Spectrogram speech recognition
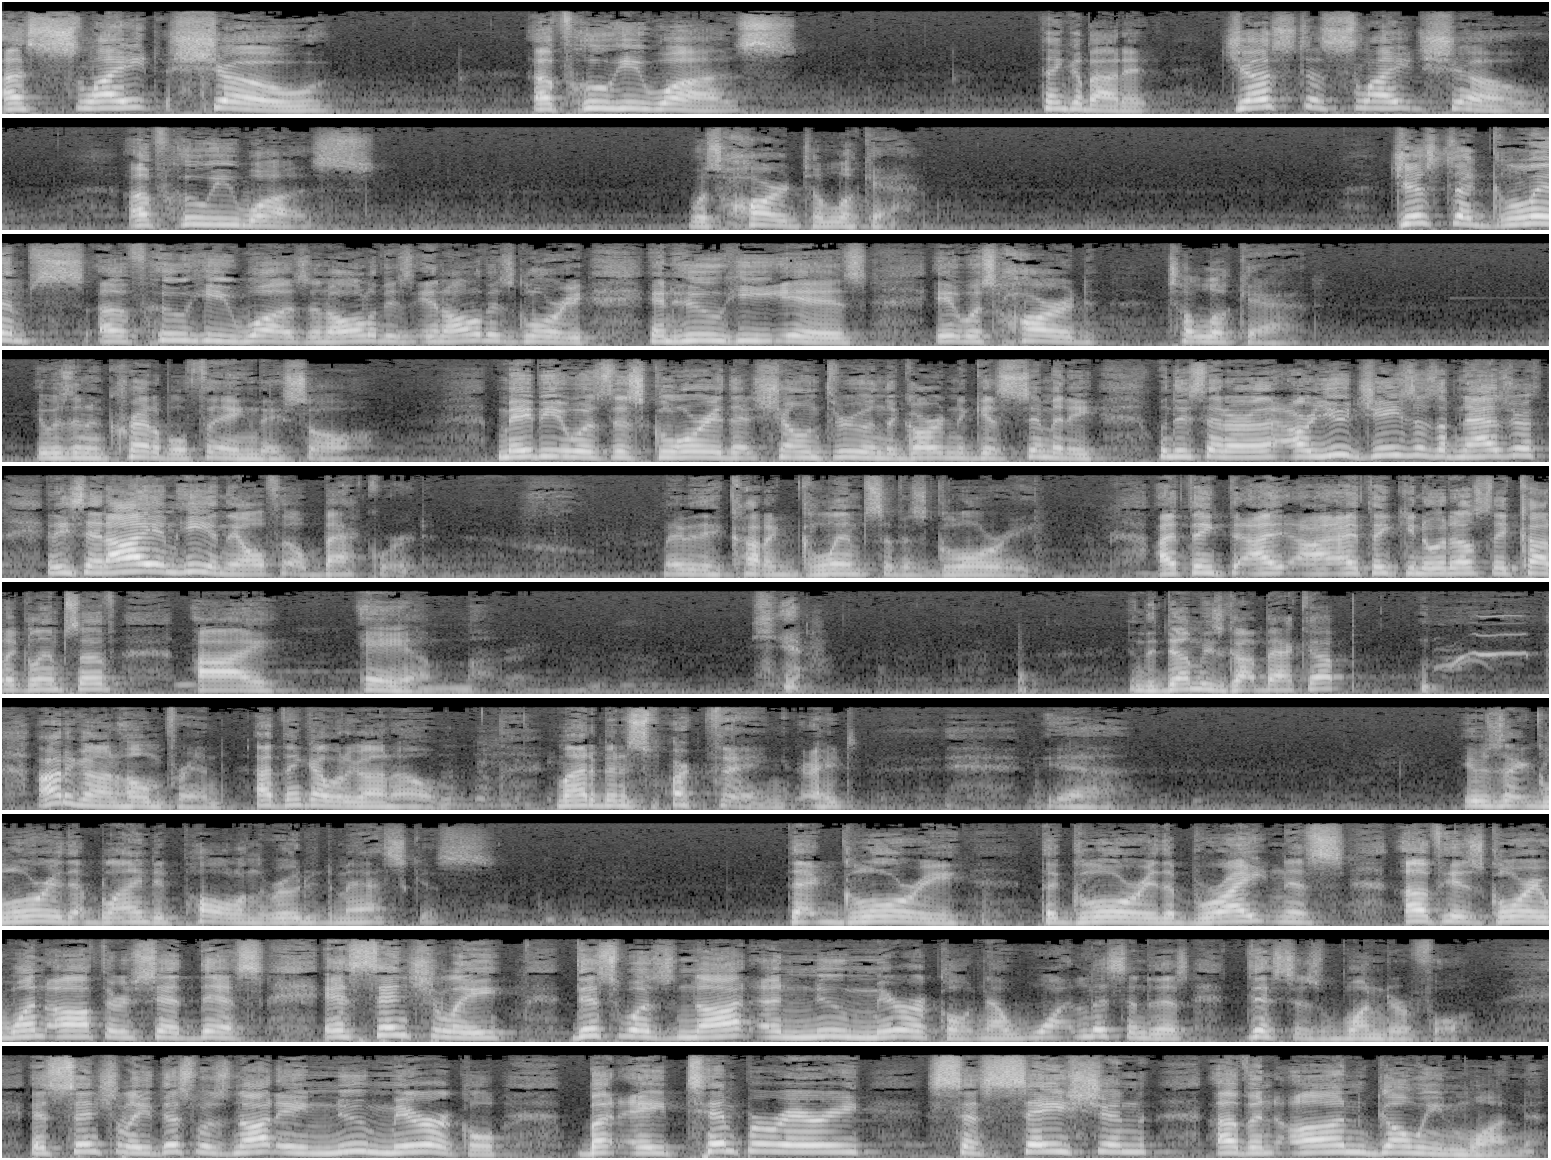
a slight show of who he was. Think about it. Just a slight show of who he was was hard to look at. Just a glimpse of who he was in all of his in all of his glory and who he is, it was hard to look at. It was an incredible thing they saw. Maybe it was this glory that shone through in the Garden of Gethsemane when they said, Are, are you Jesus of Nazareth? And he said, I am he. And they all fell backward. Maybe they caught a glimpse of his glory. I think, I, I think you know what else they caught a glimpse of? I am. Yeah. And the dummies got back up. I'd have gone home, friend. I think I would have gone home. Might have been a smart thing, right? Yeah. It was that glory that blinded Paul on the road to Damascus. That glory, the glory, the brightness of his glory. One author said this essentially, this was not a new miracle. Now, what, listen to this. This is wonderful. Essentially, this was not a new miracle, but a temporary cessation of an ongoing one.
